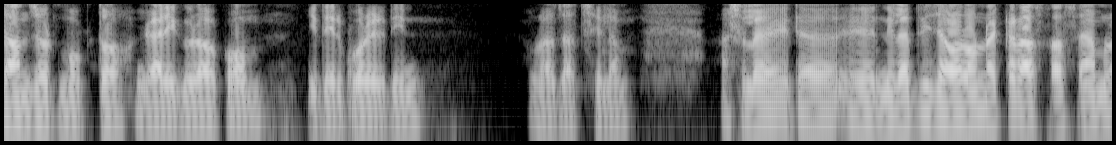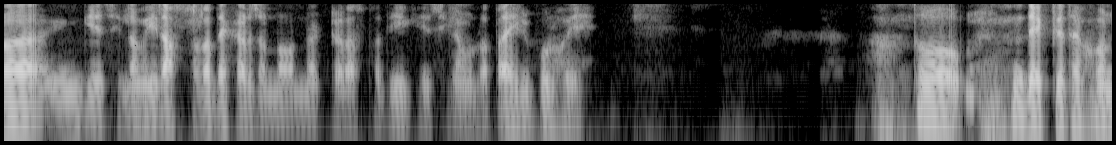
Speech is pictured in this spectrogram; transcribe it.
যানজট মুক্ত গাড়ি ঘোড়াও কম। ঈদের পরের দিন আমরা যাচ্ছিলাম। আসলে এটা নীলাদ্রি যাওয়ার অন্য একটা রাস্তা আছে। আমরা গিয়েছিলাম এই রাস্তাটা দেখার জন্য, অন্য একটা রাস্তা দিয়ে গিয়েছিলাম আমরা তাহিরপুর হয়ে। তো দেখতে থাকুন।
